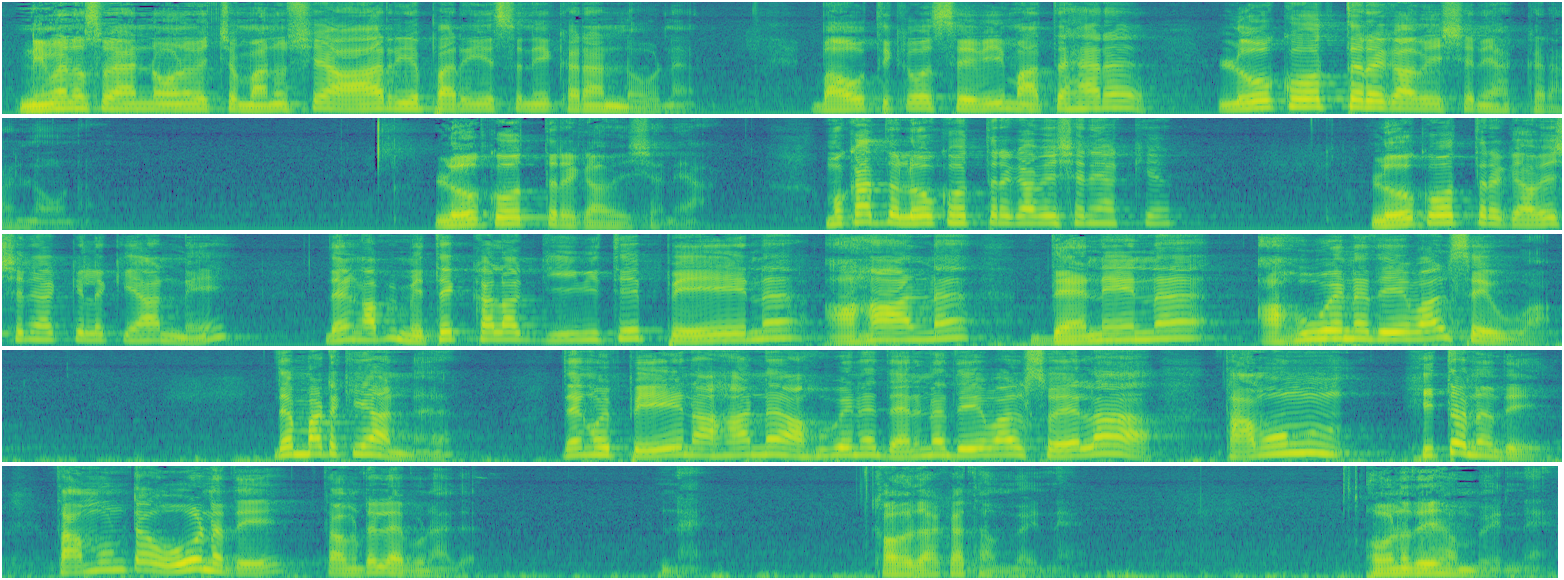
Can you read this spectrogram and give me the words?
නිවන සොයන්න ඕන වෙච්ච මනුෂ්‍ය ආර්ය පර්යේෂණය කරන්න ඕන. භෞතිකව සෙවීම අතහැර ලෝකෝත්තර ගවේශණයක් කරන්න ඕන. ලෝකෝත්තර ගවේශණයක්. මොකක්ද ලෝකෝත්තර ගවේශණයක් කිය. ලෝකෝත්තර ගවේශණයක් කියල කියන්නේ දැන් අපි මෙතෙක් කලක් ජීවිතය පේන අහන්න දැනෙන අහුවෙන දේවල් සෙව්වා. දැ මට කියන්න. දැන් ඔය පේන අහන්න අහුවෙන දැනෙන දේවල් සොයලා තමුන් හිතන දේ තමුන්ට ඕන දේ තමට ලැබුණද? නෑ කවදාකත් හම් වෙන්නේ ඕන දේ හම් වෙන්නේ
